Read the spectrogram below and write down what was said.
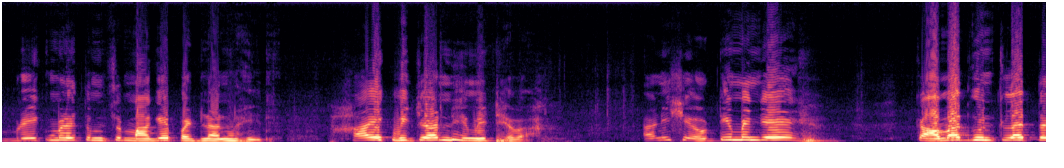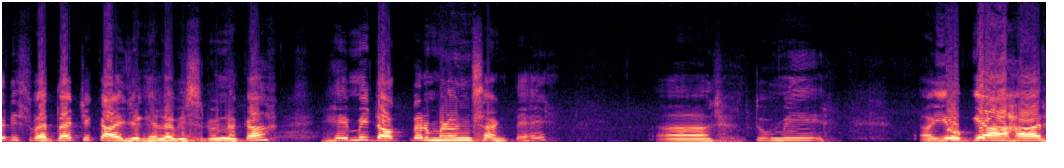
ब्रेकमुळे तुमचं मागे पडणार नाहीत. हा एक विचार नेहमी ठेवा. आणि शेवटी म्हणजे कामात गुंतलात तरी स्वतःची काळजी घ्यायला विसरू नका. हे मी डॉक्टर म्हणून सांगते. आहे तुम्ही योग्य आहार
